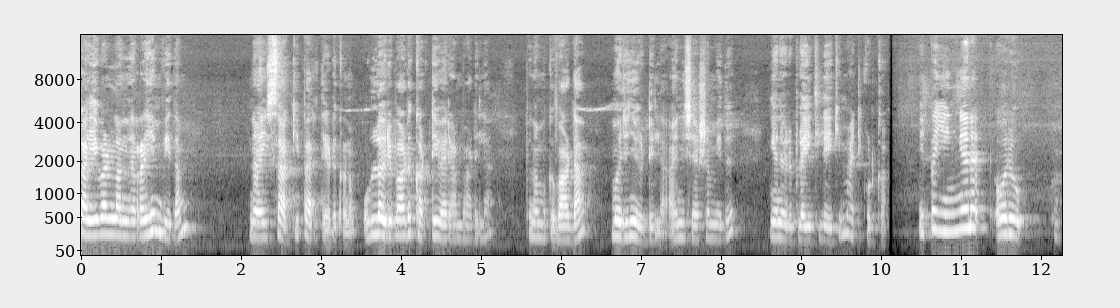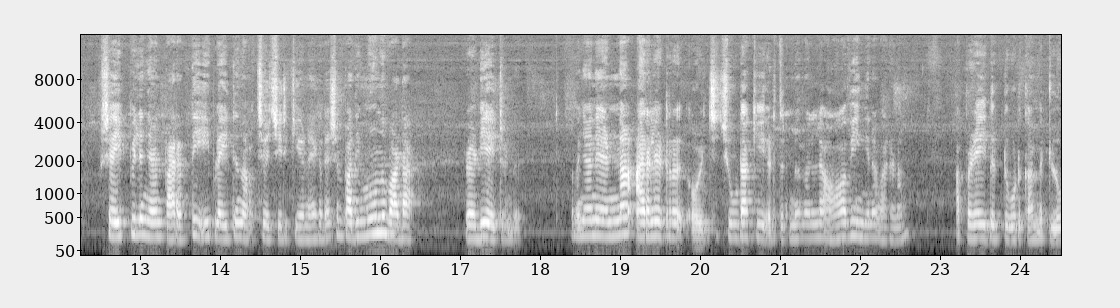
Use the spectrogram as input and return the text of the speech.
കൈവെള്ളം നിറയും വിധം നൈസാക്കി പരത്തിയെടുക്കണം. ഉള്ള ഒരുപാട് കട്ടി വരാൻ പാടില്ല. അപ്പോൾ നമുക്ക് വട മൊരിഞ്ഞ് കിട്ടില്ല. അതിനുശേഷം ഇത് ഇങ്ങനെ ഒരു പ്ലേറ്റിലേക്ക് മാറ്റി കൊടുക്കാം. ഇപ്പം ഇങ്ങനെ ഒരു ഷേപ്പിൽ ഞാൻ പരത്തി ഈ പ്ലേറ്റ് നിറച്ച് വെച്ചിരിക്കുകയാണ്. ഏകദേശം പതിമൂന്ന് വട റെഡി ആയിട്ടുണ്ട്. അപ്പോൾ ഞാൻ എണ്ണ അര ലിറ്റർ ഒഴിച്ച് ചൂടാക്കി എടുത്തിട്ടുണ്ട്. നല്ല ആവി ഇങ്ങനെ വരണം. അപ്പോഴേ ഇത് ഇട്ട് കൊടുക്കാൻ പറ്റുള്ളൂ.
